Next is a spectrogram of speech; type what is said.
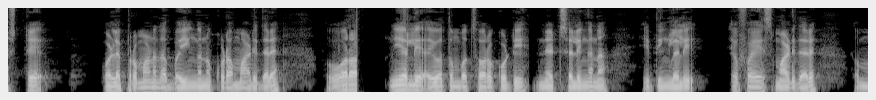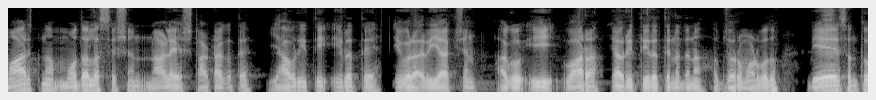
ಅಷ್ಟೇ ಒಳ್ಳೆ ಪ್ರಮಾಣದ ಬೈಯಿಂಗ್ ಅನ್ನು ಕೂಡ ಮಾಡಿದ್ದಾರೆ. ಓವರ್ ನಿಯರ್ಲಿ ಐವತ್ತೊಂಬತ್ತು ಸಾವಿರ ಕೋಟಿ ನೆಟ್ ಸೆಲ್ಲಿಂಗ್ ಅನ್ನ ಈ ತಿಂಗಳಲ್ಲಿ ಎಫ್ ಐ ಎಸ್ ಮಾಡಿದ್ದಾರೆ. ಮಾರ್ಚ್ನ ಮೊದಲ ಸೆಷನ್ ನಾಳೆ ಸ್ಟಾರ್ಟ್ ಆಗುತ್ತೆ. ಯಾವ ರೀತಿ ಇರುತ್ತೆ ಇವರ ರಿಯಾಕ್ಷನ್ ಹಾಗೂ ಈ ವಾರ ಯಾವ ರೀತಿ ಇರುತ್ತೆ ಅನ್ನೋದನ್ನ ಅಬ್ಸರ್ವ್ ಮಾಡಬಹುದು ಡಿ ಎಸ್ ಅಂತೂ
